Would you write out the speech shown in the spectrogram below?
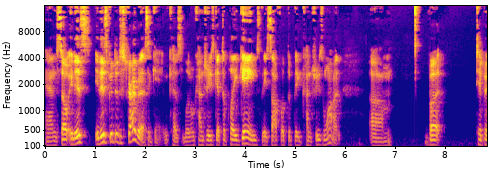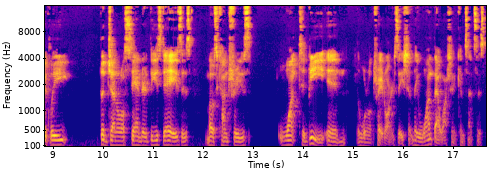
And so it is it is good to describe it as a game because little countries get to play games based off what the big countries want. Um, but typically, the general standard these days is most countries want to be in the World Trade Organization. They want that Washington consensus.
